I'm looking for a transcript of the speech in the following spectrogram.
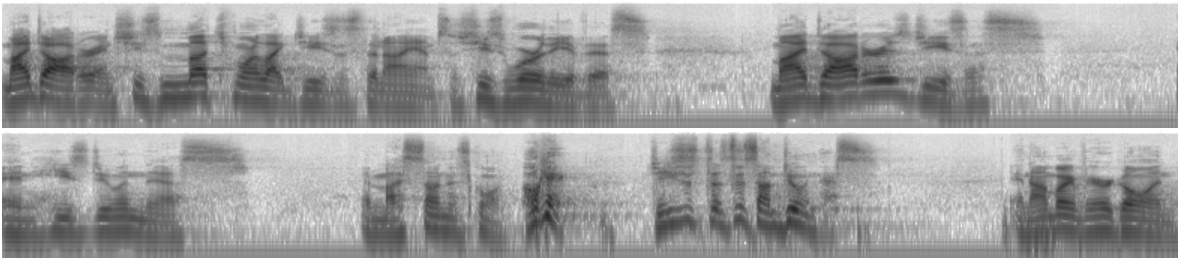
my daughter, and she's much more like Jesus than I am, so she's worthy of this. My daughter is Jesus, and he's doing this, and my son is going, okay, Jesus does this, I'm doing this. And I'm over here going,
